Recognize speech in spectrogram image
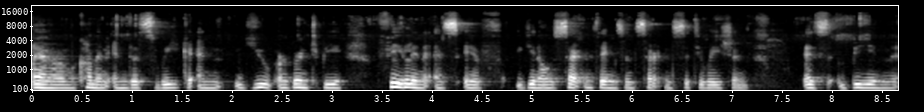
um, coming in this week, and you are going to be feeling as if you know certain things in certain situation is being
